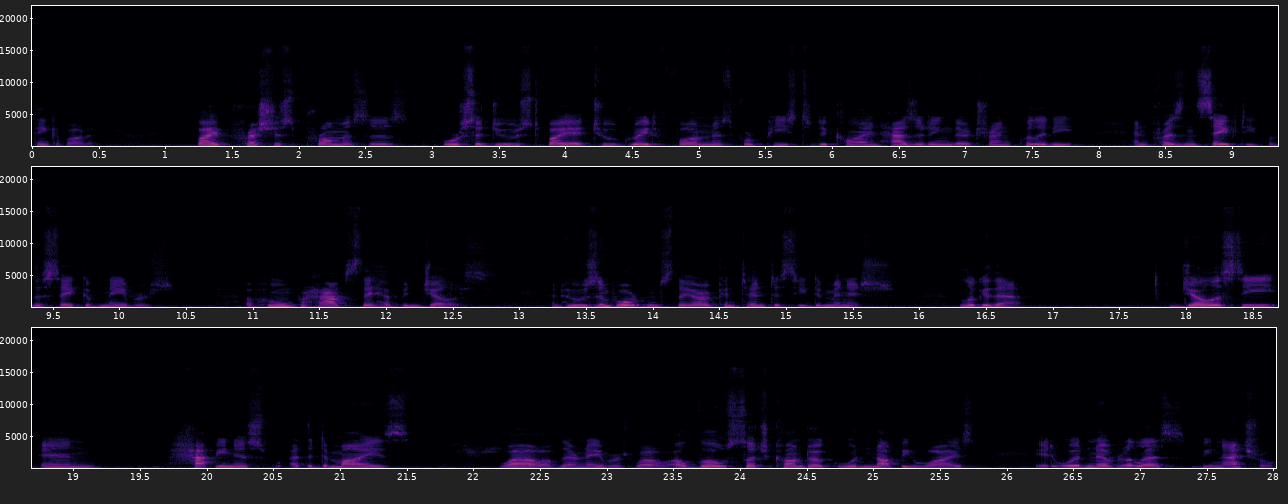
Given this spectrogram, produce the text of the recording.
Think about it. By precious promises, or seduced by a too great fondness for peace to decline, hazarding their tranquillity and present safety for the sake of neighbors, of whom perhaps they have been jealous, and whose importance they are content to see diminish. Look at that. Jealousy and happiness at the demise, wow, of their neighbors. Wow. Although such conduct would not be wise, it would nevertheless be natural.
